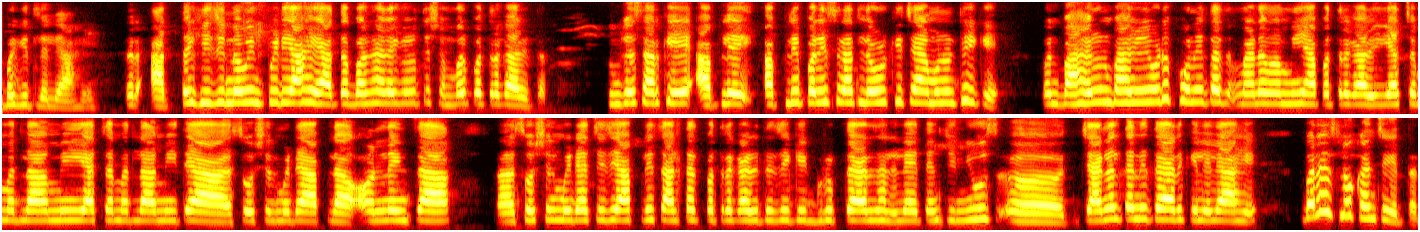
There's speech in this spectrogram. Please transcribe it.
बघितलेले आहे. तर आता ही जी नवीन पिढी आहे आता बघायला गेलो तर शंभर पत्रकार येतात. तुमच्यासारखे आपले आपले परिसरातले ओळखीचे आहे म्हणून ठीक आहे. पण बाहेरून बाहेरून एवढे फोन येतात मॅडम मी या पत्रकार याच्यामधला मी याच्यामधला मी त्या सोशल मीडिया आपला ऑनलाईनचा सोशल मीडियाचे जे आपले चालतात पत्रकारितेचे एक ग्रुप तयार झालेले आहे त्यांची न्यूज चॅनल त्यांनी तयार केलेले आहे. बरेच लोकांचे येतात.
